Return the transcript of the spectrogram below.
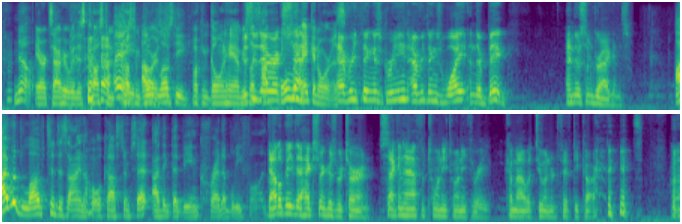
No, Eric's out here with his custom Hey, custom I would cars, love just to- fucking going ham. He's This like, is Eric's only set. making auras. Everything is green, everything's white, and they're big. And there's some dragons. I would love to design a whole custom set. I think that'd be incredibly fun. That'll be the Hexdrinker's return, second half of 2023. Come out with 250 cards.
